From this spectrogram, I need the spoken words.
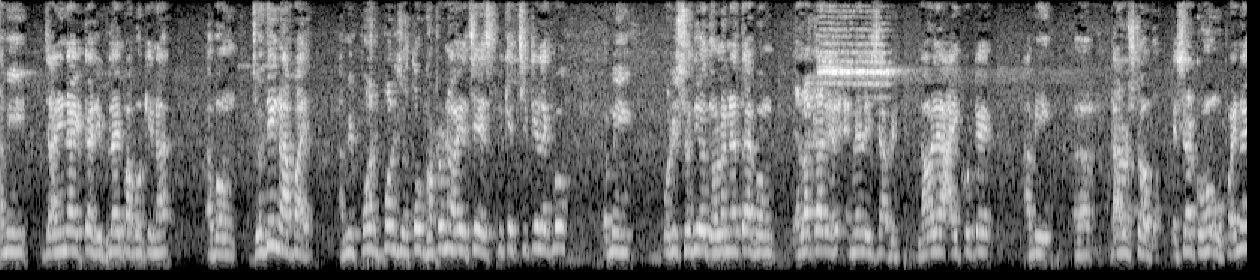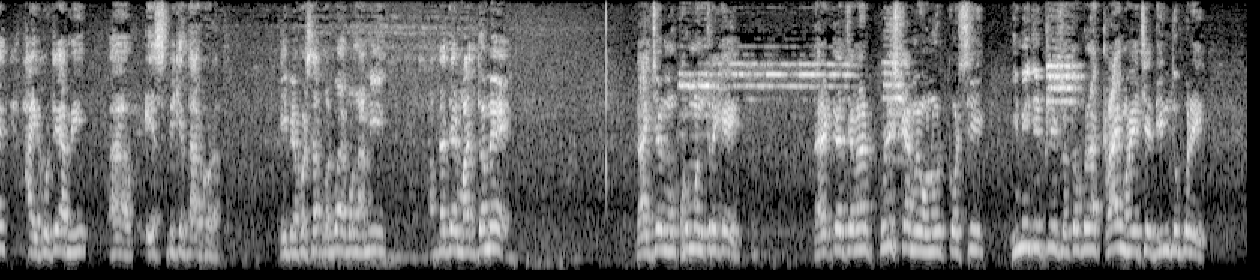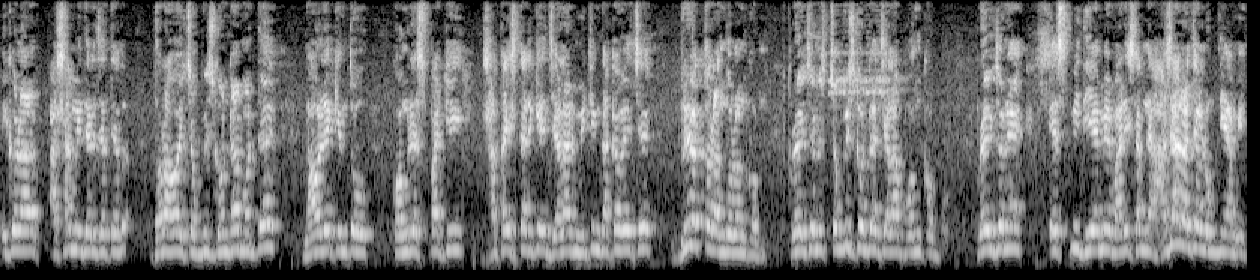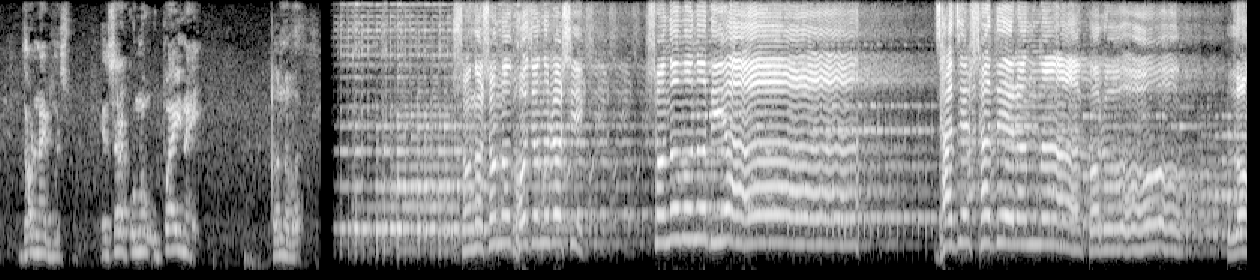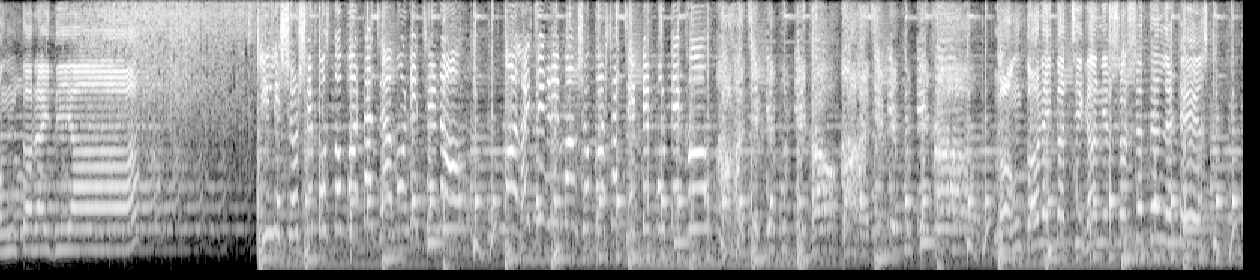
আমি জানি না একটা রিপ্লাই পাবো কি না এবং যদি না পাই আমি পরপর যত ঘটনা হয়েছে এসপিকে চিঠি লিখব, আমি পরিষদীয় দলনেতা এবং এলাকার এমএল হিসাবে, নাহলে হাইকোর্টে আমি দ্বারস্থ হব। এছাড়া কোনো উপায় নেই, হাইকোর্টে আমি এসপিকে দাঁড় করাবো। এই ব্যবস্থা করব, এবং আমি আপনাদের মাধ্যমে রাজ্যের মুখ্যমন্ত্রীকে ডাইরেক্টর জেনারেল পুলিশকে আমি অনুরোধ করছি ইমিডিয়েটলি যতগুলো ক্রাইম হয়েছে দিন দুপুরে, এগুলা আসামিদের যাতে ধরা হয় চব্বিশ ঘণ্টার মধ্যে না হলে কিন্তু কংগ্রেস পার্টি সাতাইশ তারিখে জেলার মিটিং ডাকা হয়েছে, বৃহত্তর আন্দোলন করব। প্রয়োজনে চব্বিশ ঘণ্টা জেলা বন্ধ করব। প্রয়োজনে এসপি ডিএমএ বাড়ির সামনে হাজার হাজার লোক নিয়ে আমি ধর্নায় বসবো। এছাড়া কোনো উপায় নাই। ধন্যবাদ। শোনো শোনো ভোজন রসিক শোনো মন দিয়া। ঝাঁঝের সাদে রান্না করো লং তরাই দিয়া। ইলিশ সর্ষে পোস্ত বাটা যেমন ইচ্ছে নাও। মালাই চিংড়ি মাংস কষা চেটে পুটে খাও। আহা চেটে পুটে খাও আহা চেটে পুটে খাও। লং তরাই কাচ্চি ঘানির সর্ষে তেলে টেস্ট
